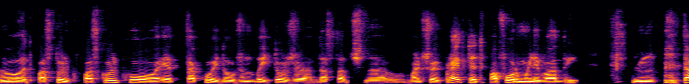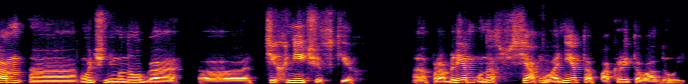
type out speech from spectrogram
вот, постольку, поскольку это такой должен быть тоже достаточно большой проект, это по формуле воды. Там э, очень много э, технических а, проблем. У нас вся планета покрыта водой.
